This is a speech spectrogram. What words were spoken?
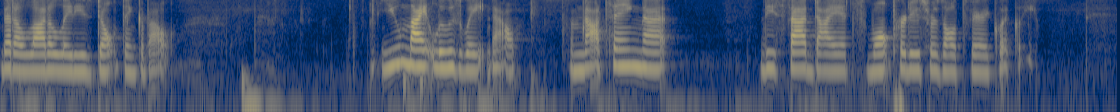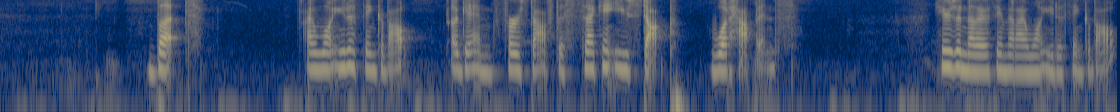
that a lot of ladies don't think about. You might lose weight now. I'm not saying that these fad diets won't produce results very quickly. But I want you to think about again, first off, the second you stop, what happens? Here's another thing that I want you to think about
